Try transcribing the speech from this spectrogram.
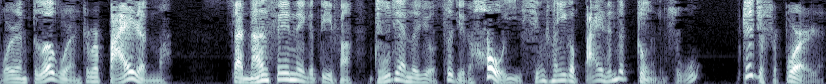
国人、德国人，这不是白人吗？在南非那个地方，逐渐的有自己的后裔，形成一个白人的种族，这就是布尔人。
